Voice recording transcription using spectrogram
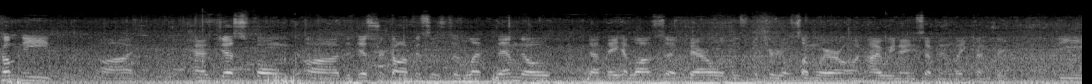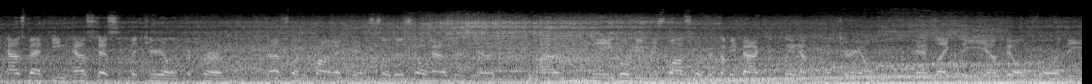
company uh, has just phoned uh, the district offices to let them know that they had lost a barrel of this material somewhere on Highway 97 in Lake Country. The hazmat team has tested the material and confirmed that's what the product is, so there's no hazard here. Uh, they will be responsible for coming back to clean up the material and likely uh, bill for the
